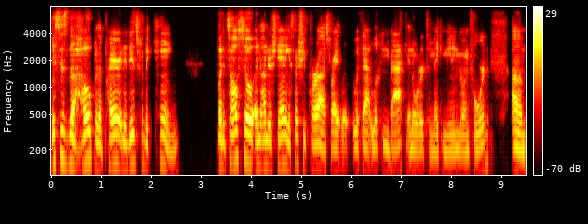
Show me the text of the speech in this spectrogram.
this is the hope and the prayer, and it is for the King, but it's also an understanding, especially for us, right, with that looking back in order to make meaning going forward, um,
